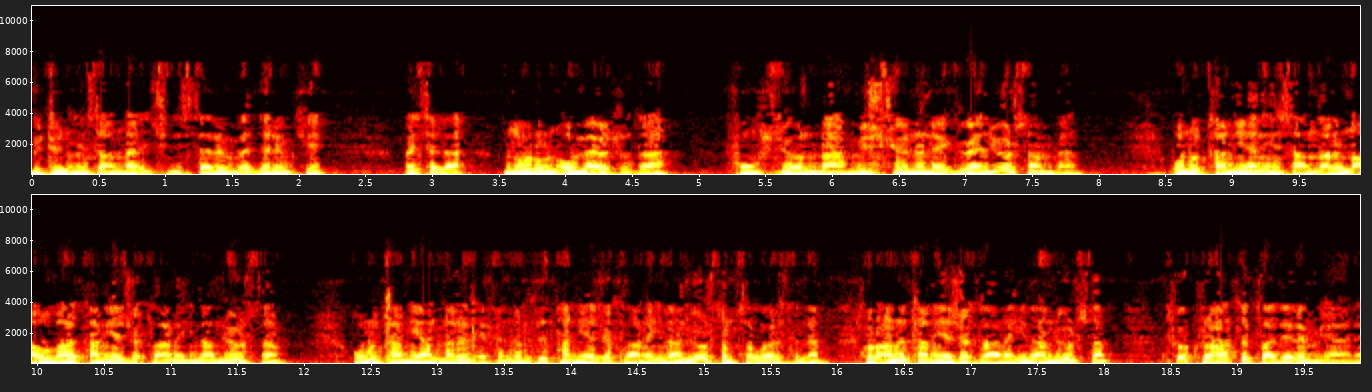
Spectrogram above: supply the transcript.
bütün insanlar için isterim ve derim ki mesela nurun o mevzuda fonksiyonuna, misyonuna güveniyorsam ben, onu tanıyan insanların Allah'ı tanıyacaklarına inanıyorsam, onu tanıyanların Efendimiz'i tanıyacaklarına inanıyorsam sallallahu aleyhi ve sellem, Kur'an'ı tanıyacaklarına inanıyorsam çok rahatlıkla derim yani.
